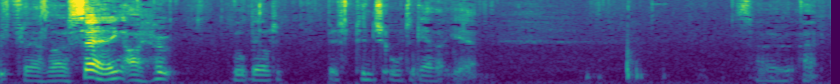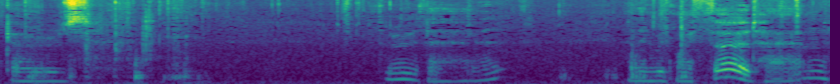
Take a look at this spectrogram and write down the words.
hopefully, as I was saying, I hope we'll be able to pinch it all together. Yeah. So that goes through there, and then with my third hand.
